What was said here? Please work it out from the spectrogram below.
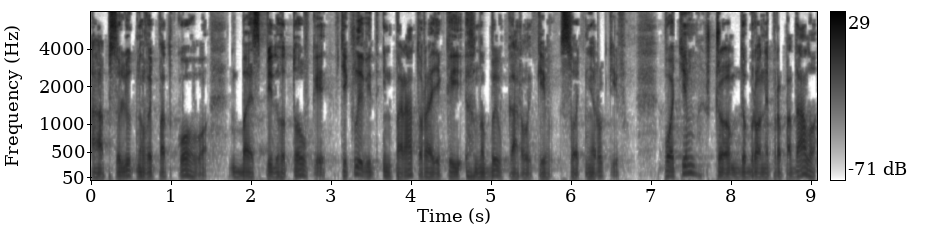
а абсолютно випадково, без підготовки, втікли від імператора, який гнобив карликів сотні років. Потім, щоб добро не пропадало,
